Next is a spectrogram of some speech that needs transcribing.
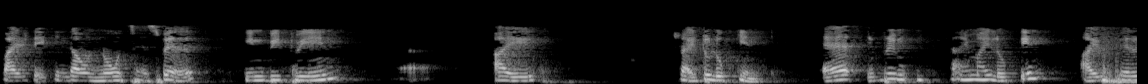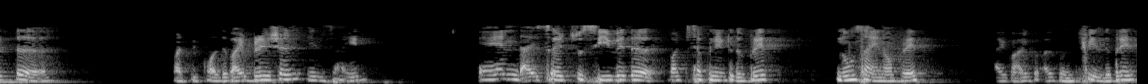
while taking down notes as well, in between, uh, I try to look in. As every time I looked in, I felt the, what we call the vibration inside. And I searched to see whether what's happening to the breath. No sign of breath. I, I, I couldn't feel the breath.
